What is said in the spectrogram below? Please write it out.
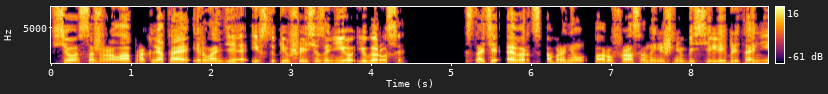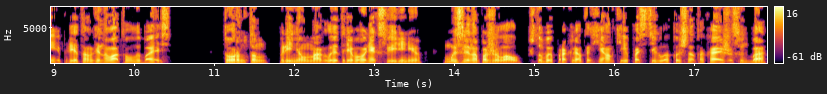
Все сожрала проклятая Ирландия и вступившиеся за нее югоросы. Кстати, Эвертс обронил пару фраз о нынешнем бессилии Британии, при этом виновато улыбаясь. Торнтон принял наглые требования к сведению, мысленно пожелал, чтобы проклятых Янки постигла точно такая же судьба,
